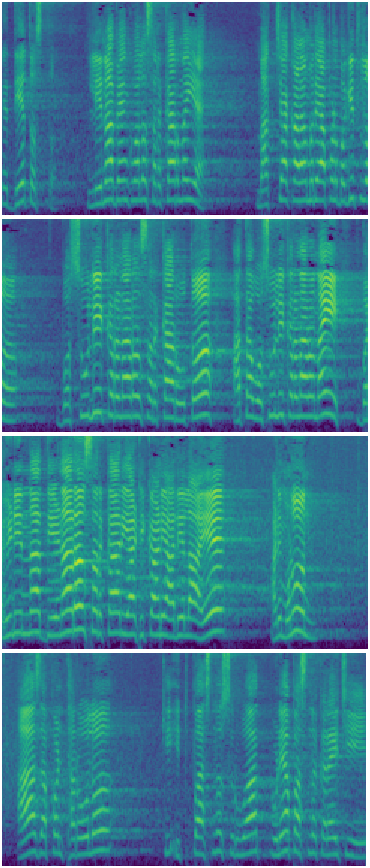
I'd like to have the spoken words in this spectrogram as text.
ते देत असतं. लेना बँकवालं सरकार नाही आहे मागच्या काळामध्ये आपण बघितलं वसुली करणारं सरकार होतं. आता वसुली करणारं नाही बहिणींना देणारं सरकार या ठिकाणी आलेलं आहे. आणि म्हणून आज आपण ठरवलं की इथपासनं सुरुवात पुण्यापासनं करायची.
